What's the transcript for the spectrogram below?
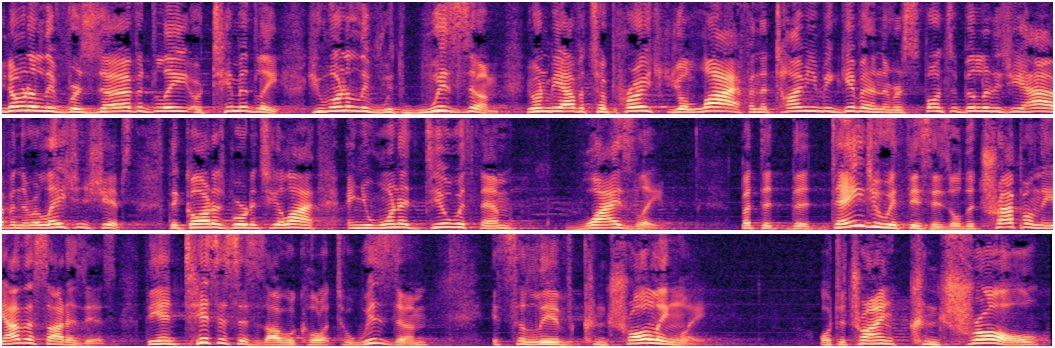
You don't want to live reservedly or timidly. You want to live with wisdom. You want to be able to approach your life and the time you've been given and the responsibilities you have and the relationships that God has brought into your life, and you want to deal with them wisely. But the, the danger with this is, or the trap on the other side of this, the antithesis, as I would call it, to wisdom, is to live controllingly or to try and control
